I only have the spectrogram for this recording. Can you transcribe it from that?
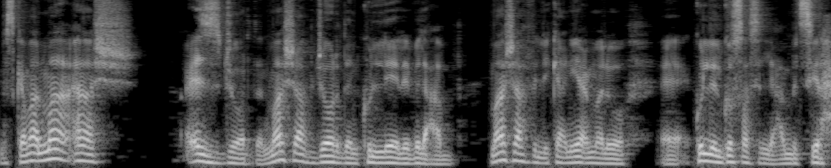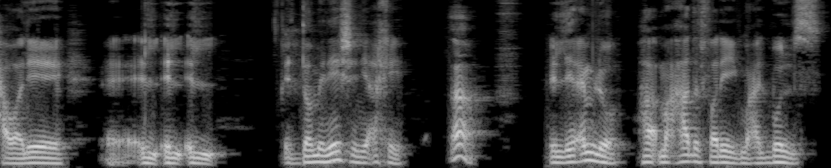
بس كمان ما عاش عز جوردن ما شاف جوردن كل ليلة بيلعب ما شاف اللي كان يعمله آه، كل القصص اللي عم بتصير حواليه آه، ال ال ال ال domination يا أخي. آه. اللي عمله مع هذا الفريق مع البولز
